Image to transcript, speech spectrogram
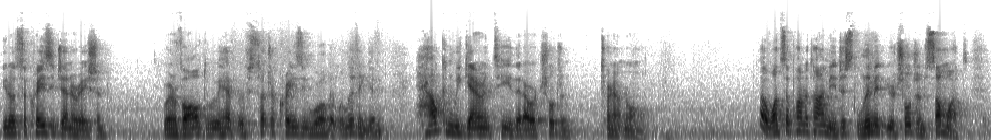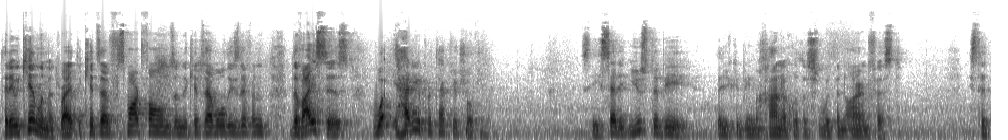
you know, it's a crazy generation. We're involved. We have, such a crazy world that we're living in. How can we guarantee that our children turn out normal? Well, once upon a time, you just limit your children somewhat. Today we can't limit, right? The kids have smartphones and the kids have all these different devices. What, how do you protect your children? See, he said it used to be that you could be mechanech with, a, with an iron fist. He said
